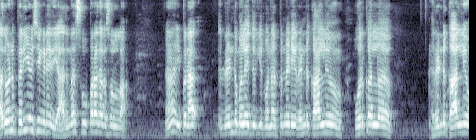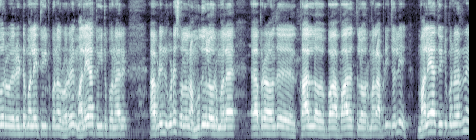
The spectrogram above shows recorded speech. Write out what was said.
அது ஒன்றும் பெரிய விஷயம் கிடையாது. அது மாதிரி சூப்பராக கதை சொல்லலாம். இப்போ நான் ரெண்டு மலையை தூக்கிட்டு போனார். பின்னாடி ரெண்டு கால்லையும் ஒரு காலில் ரெண்டு கால்லையும் ஒரு ரெண்டு மலையை தூக்கிட்டு போனார். ஒரே மலையாக தூக்கிட்டு போனார். அப்படின்னு கூட சொல்லலாம். முதுகில் ஒரு மலை அப்புறம் வந்து காலில் பா பாதத்தில் ஒரு மலை அப்படின்னு சொல்லி மலையாக தூக்கிட்டு போனாருன்னு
